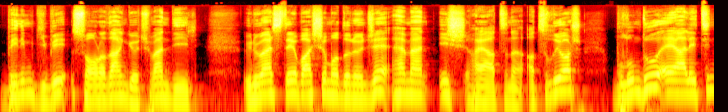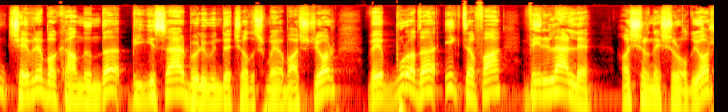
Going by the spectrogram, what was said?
Benim gibi sonradan göçmen değil. Üniversiteye başlamadan önce hemen iş hayatına atılıyor. Bulunduğu eyaletin Çevre Bakanlığı'nda bilgisayar bölümünde çalışmaya başlıyor ve burada ilk defa verilerle haşır neşir oluyor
